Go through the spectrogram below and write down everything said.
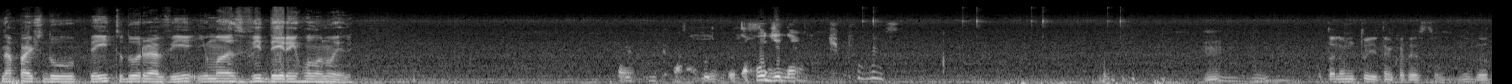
na parte do peito do Ravi e umas videiras enrolando ele. Tá fudido, né? Eu tô olhando no Twitter enquanto eu estou. Meu Deus.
